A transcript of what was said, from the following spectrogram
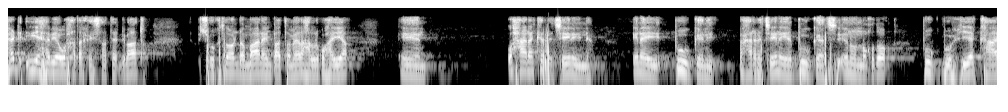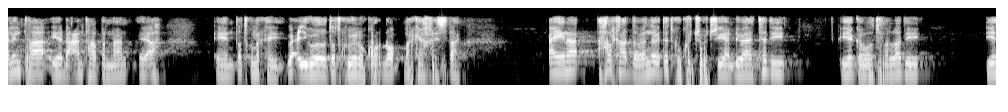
hadh iyo habeen waxaad arkaysaa dee dhibaato. Joogto dhammaanayn baa dameeraha lagu hayaa. Waxaanan ka rajaynaynaa inay buuggani waxaan rajaynayaa buuggaasi inuu noqdo buug buuxiya kaalintaa iyo dhacantaa bannaan ee ah dadku markay wacyigooda dadku inuu kordho markay akhristaan. Ayna halkaa dabeedna dadku ku joojiyaan dhibaatadii iyo gaboodfalladii iyo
